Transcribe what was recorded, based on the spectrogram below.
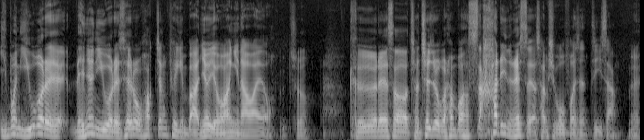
이번 2월에 내년 2월에 새로 확장팩인 마녀 여왕이 나와요. 그렇죠. 그래서 전체적으로 한번 싹 할인을 했어요. 35% 이상. 네.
